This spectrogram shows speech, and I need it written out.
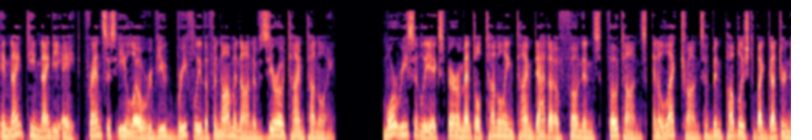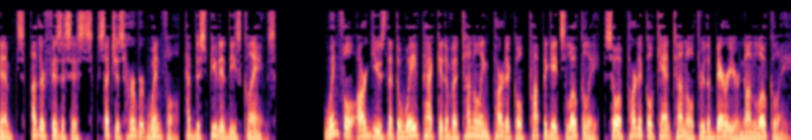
In 1998, Francis E. Low reviewed briefly the phenomenon of zero-time tunneling. More recently experimental tunneling time data of phonons, photons, and electrons have been published by Gunter Nimtz. Other physicists, such as Herbert Winful, have disputed these claims. Winful argues that the wave packet of a tunneling particle propagates locally, so a particle can't tunnel through the barrier non-locally.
